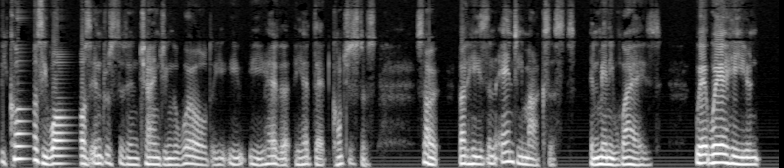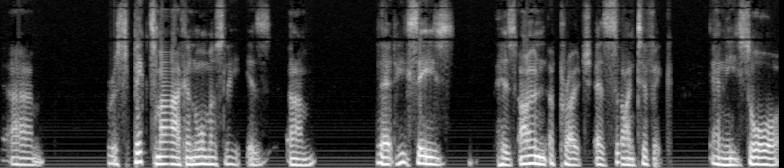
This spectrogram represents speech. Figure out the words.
because he was interested in changing the world, he, he, he had a, he had that consciousness. So, but he's an anti-Marxist in many ways, where where he um, respects Marx enormously is um, that he sees his own approach as scientific, and he saw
